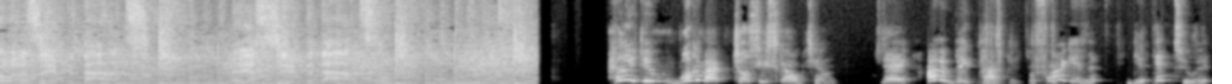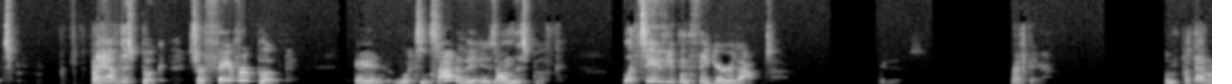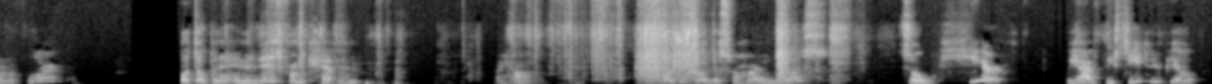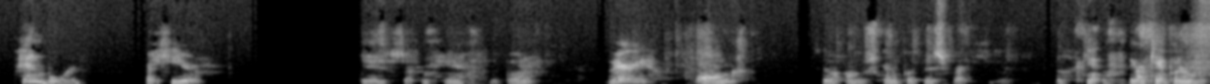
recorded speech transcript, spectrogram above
Oh, the dance. Yes, dance. Hello, dude. Welcome back, Chelsea Skywalker. Today, I have a big package. Before I give it, get into it, I have this book. It's our favorite book, and what's inside of it is on this book. Let's see if you can figure it out. Right there. I'm gonna put that on the floor. Let's open it, and it is from Kevin. Right. I'll just throw this behind us. So here we have the C3PO pin board right here. There's stuff from here to the bottom. Very long. So I'm just gonna put this right here. I can't I think I can't put it on the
